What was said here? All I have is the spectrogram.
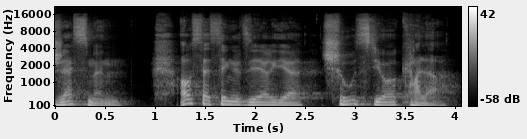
Jasmine aus der Singleserie Choose Your Color.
